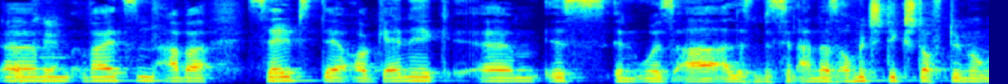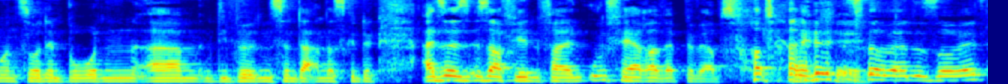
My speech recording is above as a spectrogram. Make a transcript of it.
ähm, Okay. Weizen, aber selbst der Organic ähm, ist in USA alles ein bisschen anders, auch mit Stickstoffdüngung und so den Boden. Ähm, die Böden sind da anders gedüngt. Also es ist auf jeden Fall ein unfairer Wettbewerbsvorteil, Okay. so wenn du so willst.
